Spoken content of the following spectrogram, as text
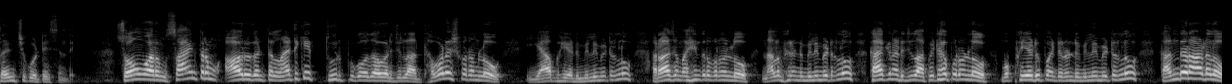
దంచి కొట్టేసింది. సోమవారం సాయంత్రం ఆరు గంటల నాటికి తూర్పుగోదావరి జిల్లా ధవళేశ్వరంలో యాభై ఏడు మిల్లీమీటర్లు రాజమహేంద్రవరంలో నలభై రెండు మిల్లీమీటర్లు కాకినాడ జిల్లా పిఠాపురంలో ముప్పై ఏడు పాయింట్ రెండు మిల్లీమీటర్లు కందరాడలో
